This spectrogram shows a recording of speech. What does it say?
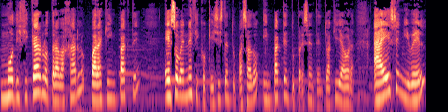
modificarlo, trabajarlo para que impacte eso benéfico que hiciste en tu pasado, impacte en tu presente, en tu aquí y ahora. A ese nivel,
